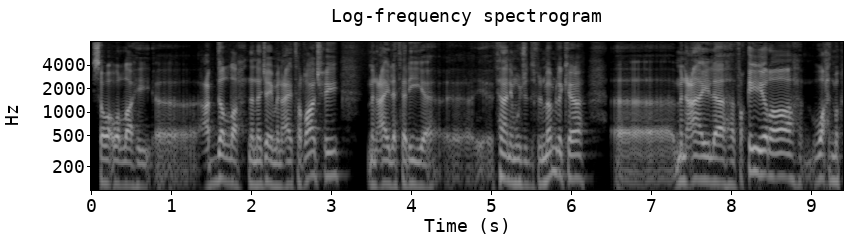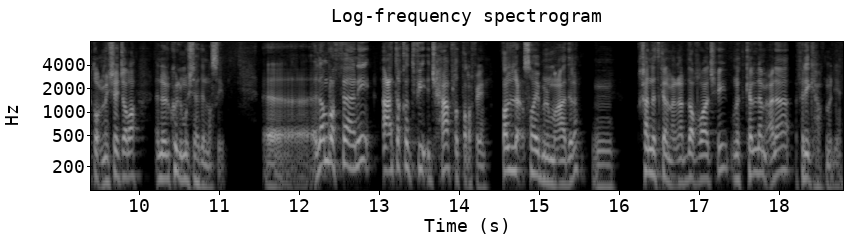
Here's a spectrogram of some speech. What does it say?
سواء والله آه، عبد الله لأنه جاي من عائلة الراجحي من عائلة ثرية آه، ثاني موجود في المملكة من عائلة فقيرة واحد مقطوع من شجرة انه لكل مجتهد نصيب. الأمر الثاني أعتقد في إجحاف للطرفين، طلع صهيب من المعادلة. خلينا نتكلم عن عبد الله الراجحي ونتكلم على فريق هاف مليون.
